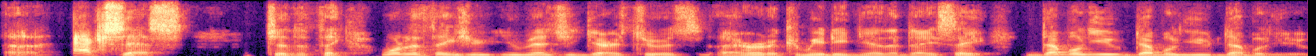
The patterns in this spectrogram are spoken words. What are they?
uh, access to the thing. One of the things you, you mentioned, Garrett, too, is I heard a comedian the other day say WWW,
